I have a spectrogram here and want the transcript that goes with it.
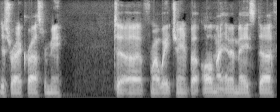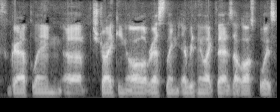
just right across from me, to uh, for my weight train. But all my MMA stuff, grappling, uh, striking, all wrestling, everything like that is at Lost Boys.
